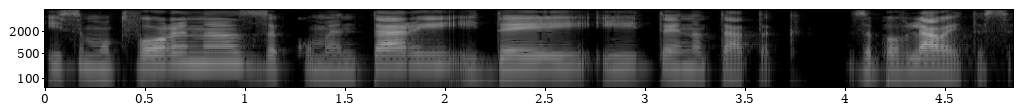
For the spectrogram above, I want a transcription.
и съм отворена за коментари, идеи и т.н. Забавлявайте се!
